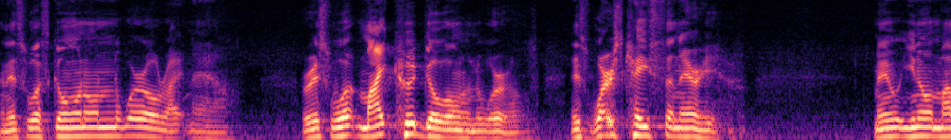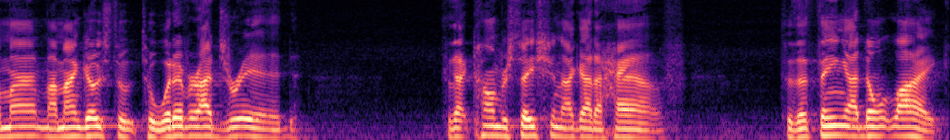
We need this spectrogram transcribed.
and it's what's going on in the world right now, or it's what might could go on in the world. It's worst case scenario. Man, you know what my mind, my mind goes to, to whatever I dread, to that conversation I got to have to the thing I don't like.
